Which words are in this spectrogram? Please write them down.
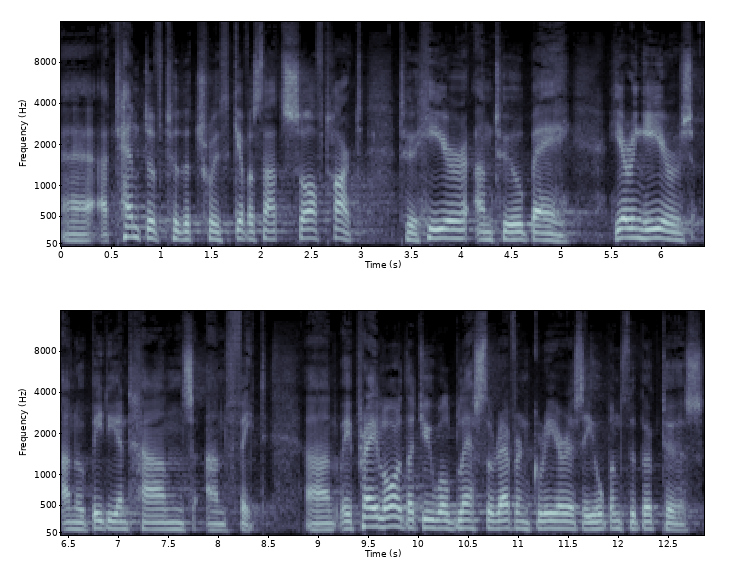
uh, attentive to the truth. Give us that soft heart to hear and to obey, hearing ears and obedient hands and feet. And we pray, Lord, that you will bless the Reverend Greer as he opens the book to us.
